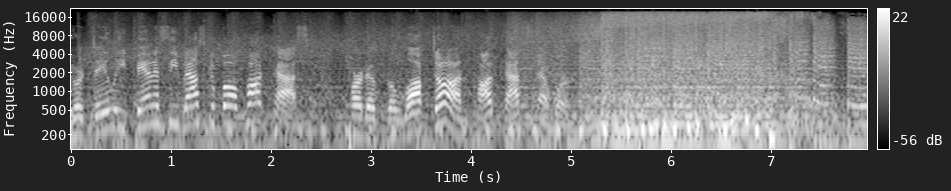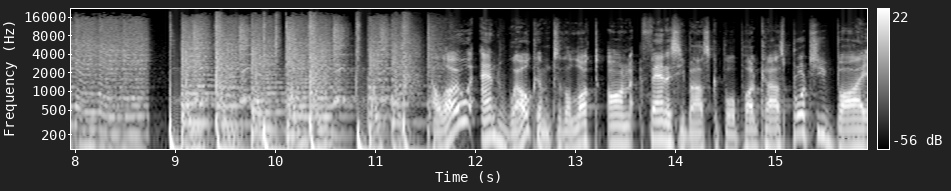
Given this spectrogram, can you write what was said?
your daily fantasy basketball podcast, part of the Locked On Podcast Network. Hello and welcome to the Locked On Fantasy Basketball podcast brought to you by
